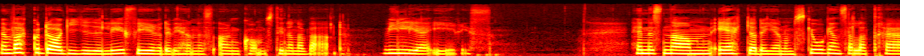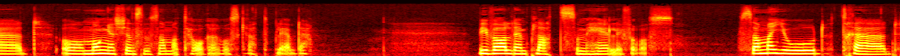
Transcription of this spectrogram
En vacker dag i juli firade vi hennes ankomst till denna värld. Vilja Iris. Hennes namn ekade genom skogens alla träd och många känslosamma tårar och skratt blev det. Vi valde en plats som är helig för oss. Samma jord, träd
